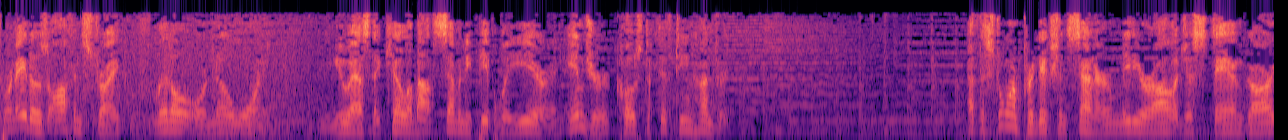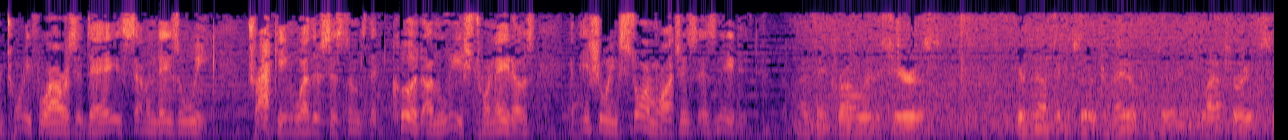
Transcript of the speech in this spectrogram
Tornadoes often strike with little or no warning. In the U.S., they kill about 70 people a year and injure close to 1,500. At the Storm Prediction Center, meteorologists stand guard 24 hours a day, 7 days a week, tracking weather systems that could unleash tornadoes and issuing storm watches as needed. I think probably this year is good enough to consider tornado considering lapse rates.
